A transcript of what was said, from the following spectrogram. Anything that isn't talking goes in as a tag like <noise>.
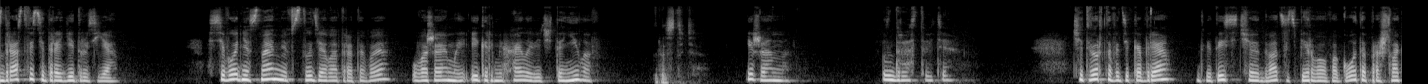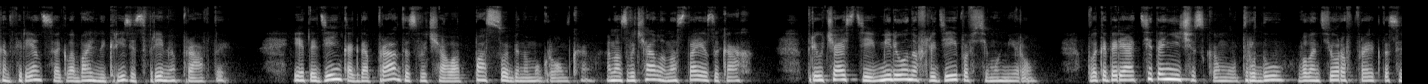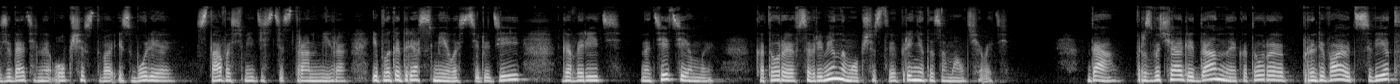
Здравствуйте, дорогие друзья! Сегодня с нами в студии АЛЛАТРА ТВ уважаемый Игорь Михайлович Данилов. Здравствуйте. И Жанна. Здравствуйте. 4 декабря 2021 года прошла конференция «Глобальный кризис. Время правды». И это день, когда правда звучала по-особенному громко. Она звучала на ста языках при участии миллионов людей по всему миру. Благодаря титаническому труду волонтеров проекта «Созидательное общество» из более 180 стран мира и благодаря смелости людей говорить на те темы, которые в современном обществе принято замалчивать. Да, прозвучали данные, которые проливают свет,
